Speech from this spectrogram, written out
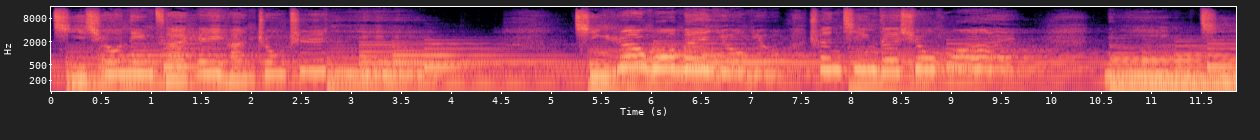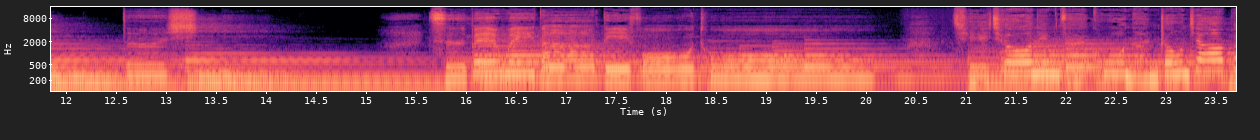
祈求您在黑暗中指引，请让我们拥有纯净的胸怀，你慈悲伟大的佛陀，祈求您在苦难中加倍，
